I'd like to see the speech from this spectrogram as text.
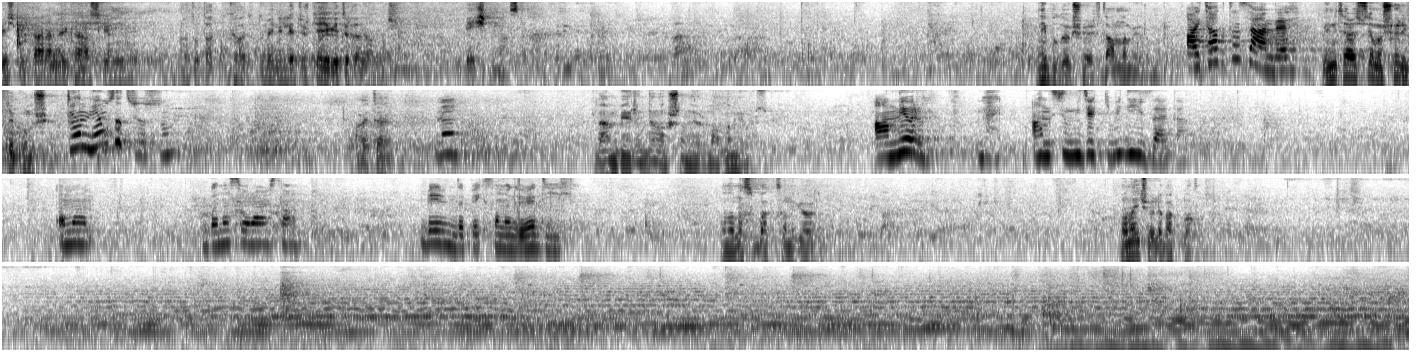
Beş bin tane Amerikan askerini NATO tatbikatı dümeniyle Türkiye'ye getirdi adamlar. 5000 asker. Ne buluyor şu herifte anlamıyorum ben. Ay taktın sen de. Beni ters tutuyor ama şu herifle konuşuyor. Canım ne uzatıyorsun? Ayten, Ne? ben bir yerinden hoşlanıyorum anlamıyor musun? Anlıyorum. Anlaşılmayacak gibi değil zaten. Ama bana sorarsan Berin de pek sana göre değil. Ona nasıl baktığını gördüm. Bana hiç öyle bakmadı.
